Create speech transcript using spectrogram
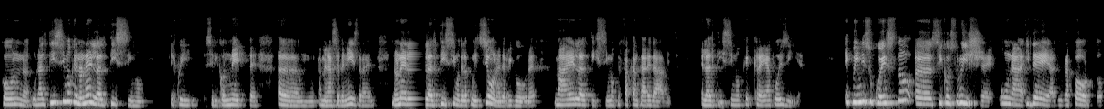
con un altissimo che non è l'altissimo, e qui si riconnette ehm, a Menasse Ben Israel, non è l'altissimo della punizione, del rigore, ma è l'altissimo che fa cantare David, è l'altissimo che crea poesie. E quindi su questo eh, si costruisce una idea di un rapporto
